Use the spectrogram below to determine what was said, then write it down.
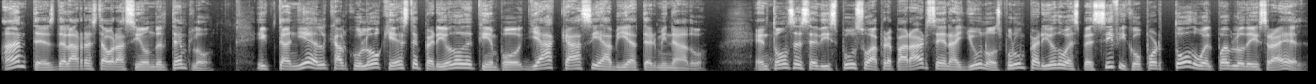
antes de la restauración del templo. Y Daniel calculó que este periodo de tiempo ya casi había terminado. Entonces se dispuso a prepararse en ayunos por un periodo específico por todo el pueblo de Israel,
